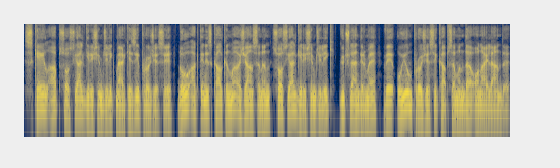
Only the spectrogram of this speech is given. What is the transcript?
Scale Up Sosyal Girişimcilik Merkezi projesi, Doğu Akdeniz Kalkınma Ajansı'nın sosyal girişimcilik, güçlendirme ve uyum projesi kapsamında onaylandı.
